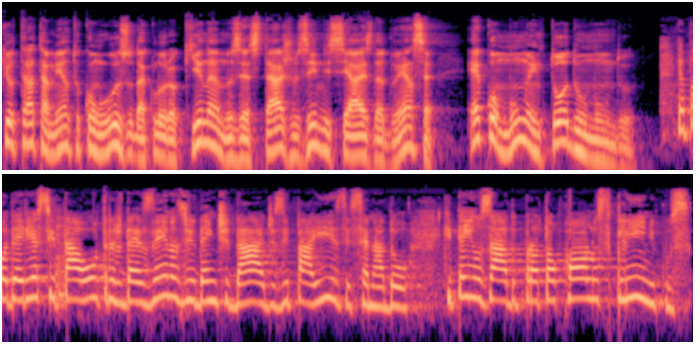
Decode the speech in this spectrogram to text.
que o tratamento com o uso da cloroquina nos estágios iniciais da doença é comum em todo o mundo. Eu poderia citar outras dezenas de identidades e países, senador, que têm usado protocolos clínicos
